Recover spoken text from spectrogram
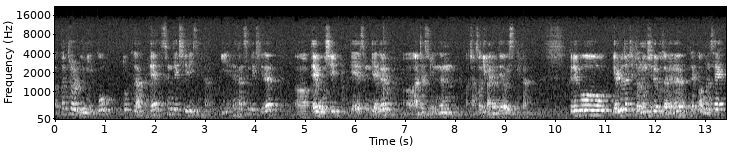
어, 컨트롤 룸이 있고 또 그 앞에 승객실이 있습니다. 이 해당 승객실은 어, 150개의 승객을 어, 앉을 수 있는 좌석이 마련되어 있습니다. 그리고 연료전지 전용실을 보자면은 이제 검은색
